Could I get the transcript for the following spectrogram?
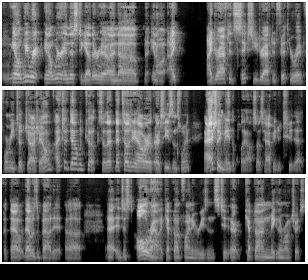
you know, we were, you know, we were in this together, and uh, you know, I, I drafted sixth, you drafted fifth. You're right before me. You took Josh Allen. I took Dalvin Cook. So that that tells you how our, our seasons went. I actually made the playoffs. I was happy to do that, but that that was about it. Uh, uh, it just all around. I kept on finding reasons to, or kept on making the wrong choice.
